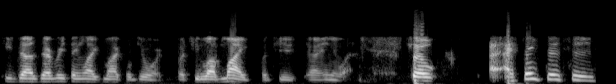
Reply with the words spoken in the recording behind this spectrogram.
he does everything like Michael Jordan, but you love Mike, but you uh, anyway. So I, I think this is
